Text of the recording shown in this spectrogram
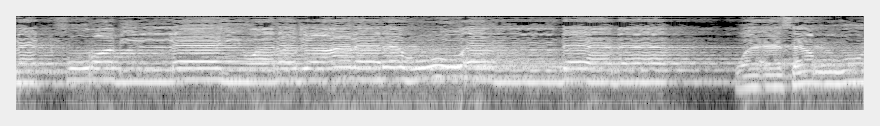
نكفر بالله ونجعل له أندادا وأسروا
